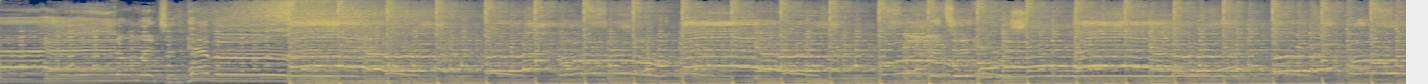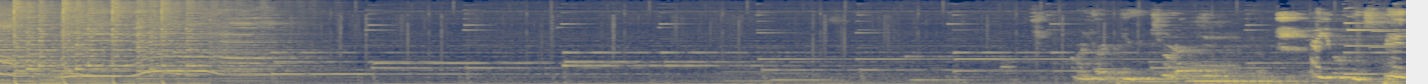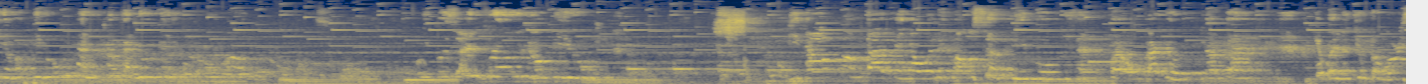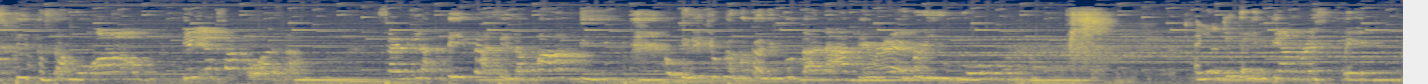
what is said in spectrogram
for your future again. Kayo misterio ang pinuunan ka kanunay ko. We was are proud of you. Ginapang dati nga walang mausap dito. Parang kanon na ka. Kabalag yung kawaris dito sa muaw. Dili ang sakwa na. Sa nilang tita, nilang mami. Kung dili yung kamagkalimutan na ate, wherever you go. Ayun, kalimpiang respect. Papa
